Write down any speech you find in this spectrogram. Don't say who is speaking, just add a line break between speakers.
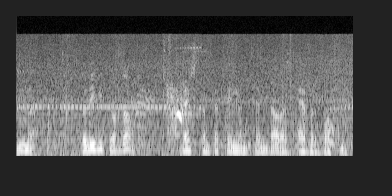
No, believe it or not, best entertainment $10 ever bought me.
